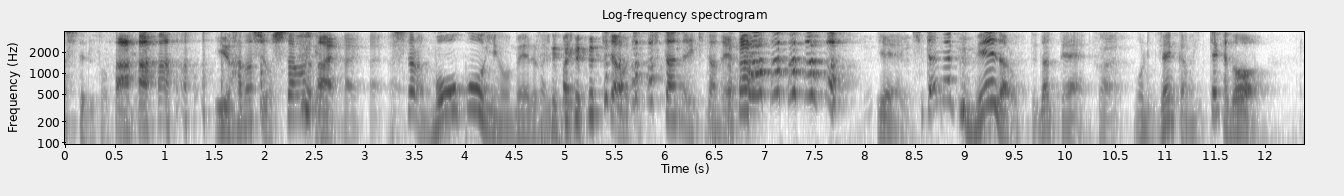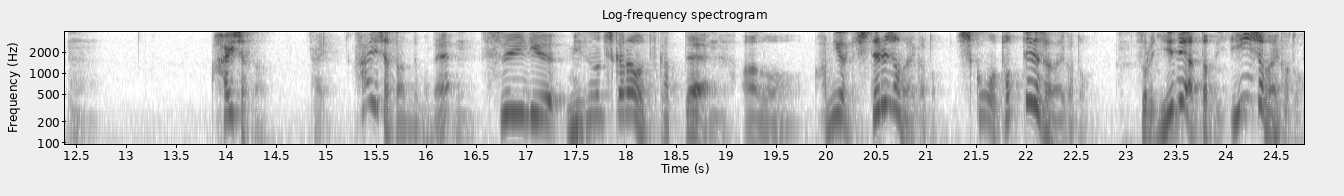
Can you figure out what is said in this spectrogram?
してるぞっていう,、話をしたわけよ、はいしたら猛抗議のメールがいっぱい来たわけ 汚ねえ汚ねえいやいや汚くねえだろって。だってはい。俺前回も言ったけど歯医者さん。はい。歯医者さんでもね、うん。水流水の力を使って、うん。あの歯磨きしてるじゃないかと。思考を取ってるじゃないかとそれ家でやったっていいじゃないかと。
